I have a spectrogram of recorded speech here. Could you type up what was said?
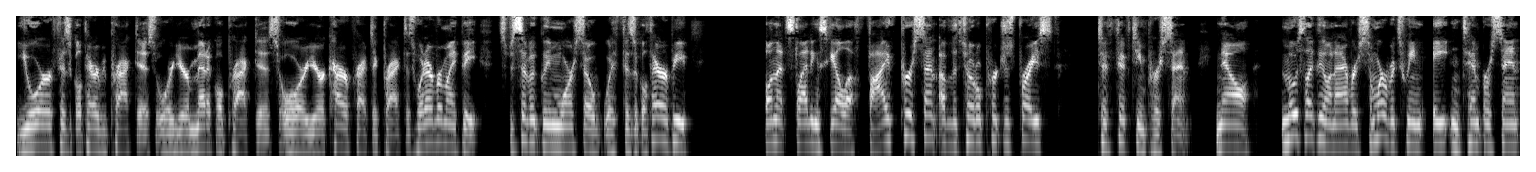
your physical therapy practice or your medical practice or your chiropractic practice, whatever it might be, specifically more so with physical therapy, on that sliding scale of 5% of the total purchase price to 15%. Now, most likely on average, somewhere between 8 and 10%,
